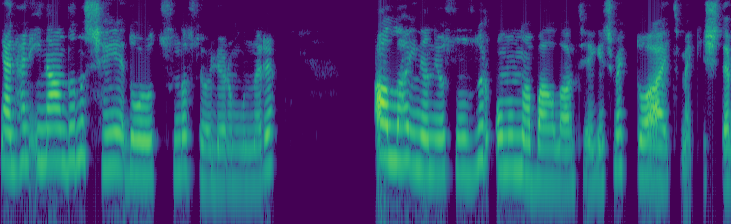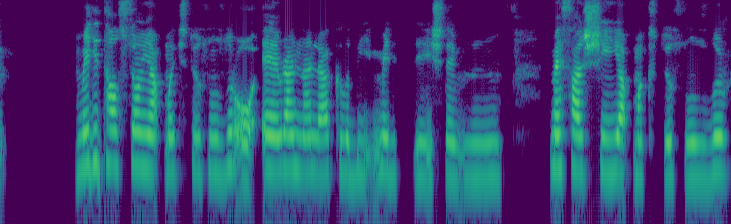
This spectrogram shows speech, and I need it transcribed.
Yani hani inandığınız şeye doğrultusunda söylüyorum bunları. Allah'a inanıyorsunuzdur. Onunla bağlantıya geçmek, dua etmek işte. Meditasyon yapmak istiyorsunuzdur. O evrenle alakalı bir medit işte mesaj şeyi yapmak istiyorsunuzdur.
